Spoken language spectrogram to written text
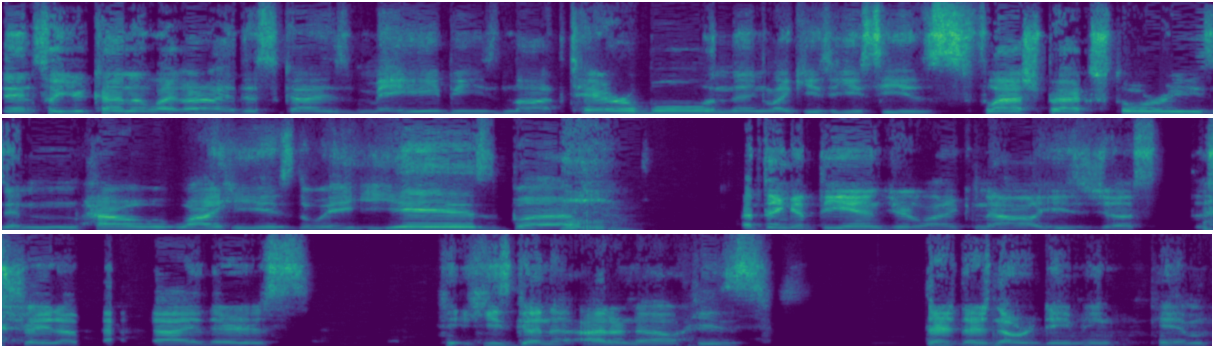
and so you're kind of like, all right, this guy's maybe he's not terrible, and then like you see, you see his flashback stories and how why he is the way he is, but I think at the end you're like, no, he's just the straight up bad guy. There's he's gonna I don't know. He's there there's no redeeming him.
